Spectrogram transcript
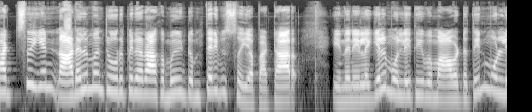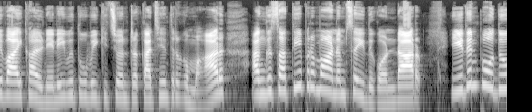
கட்சியின் நாடாளுமன்ற உறுப்பினராக மீண்டும் தெரிவு செய்யப்பட்டார். இந்த நிலையில் முல்லைத்தீவு மாவட்டத்தின் முள்ளிவாய்க்கால் நினைவு தூவிக்கு சென்ற கஜேந்திரகுமார் அங்கு சத்தியப்பிரமாணம் செய்து கொண்டார். இதன்போது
